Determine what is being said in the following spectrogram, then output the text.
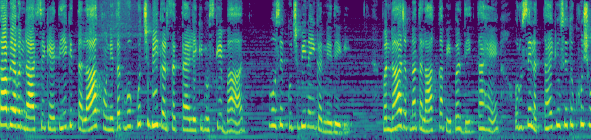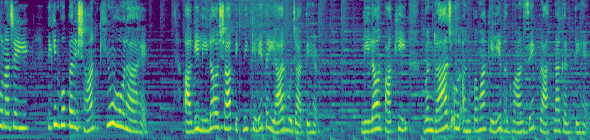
काव्या वनराज से कहती है कि तलाक होने तक वो कुछ भी कर सकता है, लेकिन उसके बाद वो उसे कुछ भी नहीं करने देगी। वनराज अपना तलाक का पेपर देखता है और उसे लगता है कि उसे तो खुश होना चाहिए, लेकिन वो परेशान क्यों हो रहा है? आगे लीला और शाह पिकनिक के लिए तैयार हो जाते हैं। लीला और पाखी वनराज और अनुपमा के लिए भगवान से प्रार्थना करते हैं।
